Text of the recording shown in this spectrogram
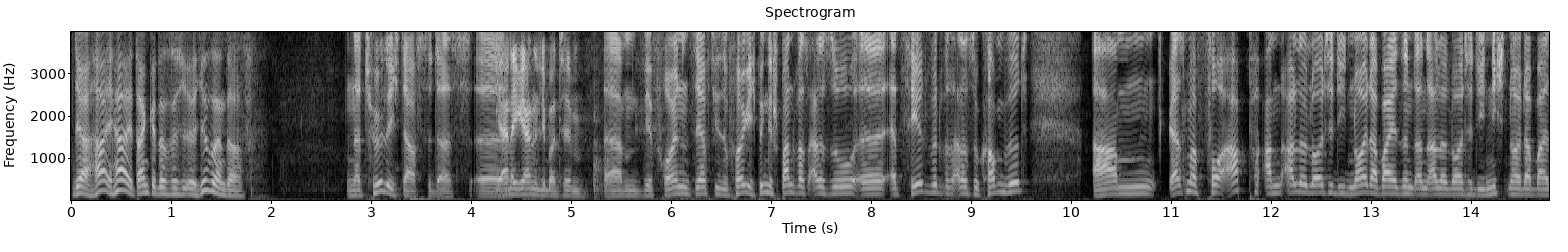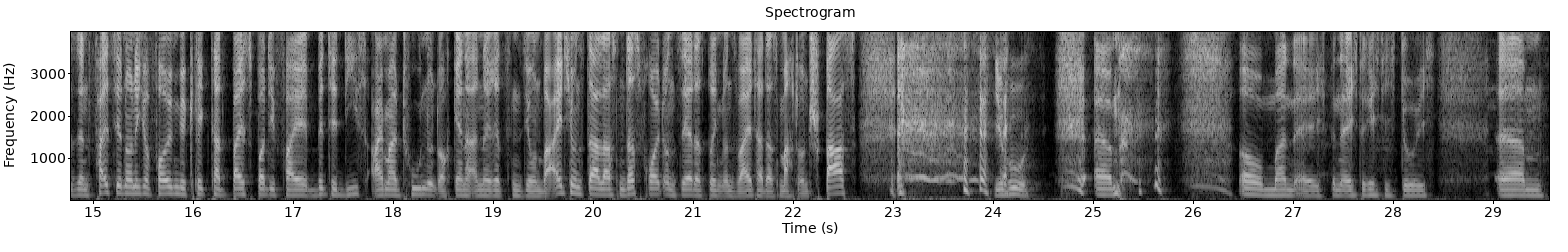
Ja, hi, hi, danke, dass ich äh, hier sein darf. Natürlich darfst du das. Äh, gerne, gerne, lieber Tim. Ähm, wir freuen uns sehr auf diese Folge. Ich bin gespannt, was alles so äh, erzählt wird, was alles so kommen wird. Ähm, erstmal vorab an alle Leute, die neu dabei sind, an alle Leute, die nicht neu dabei sind. Falls ihr noch nicht auf Folgen geklickt habt bei Spotify, bitte dies einmal tun und auch gerne eine Rezension bei iTunes da lassen. Das freut uns sehr, das bringt uns weiter, das macht uns Spaß. Juhu. ähm, oh Mann, ey, ich bin echt richtig durch. Ähm,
